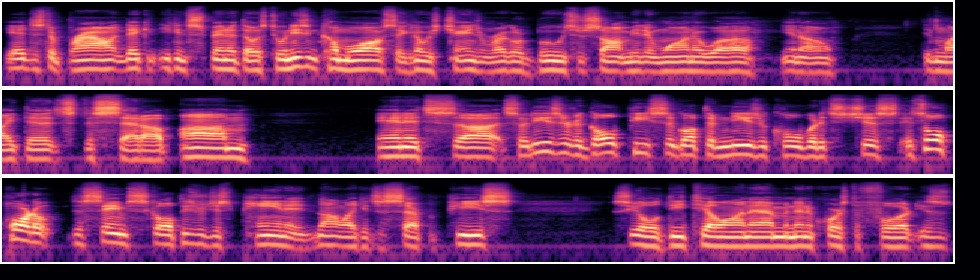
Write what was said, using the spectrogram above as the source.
yeah, just a brown. They can you can spin at those two, and these can come off, so you can always change them regular boots or something. You didn't want to, uh, you know, didn't like this this setup. Um, and it's uh, so these are the gold pieces that go up to the knees are cool, but it's just it's all part of the same sculpt. These are just painted, not like it's a separate piece see all the detail on them. And then, of course, the foot is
